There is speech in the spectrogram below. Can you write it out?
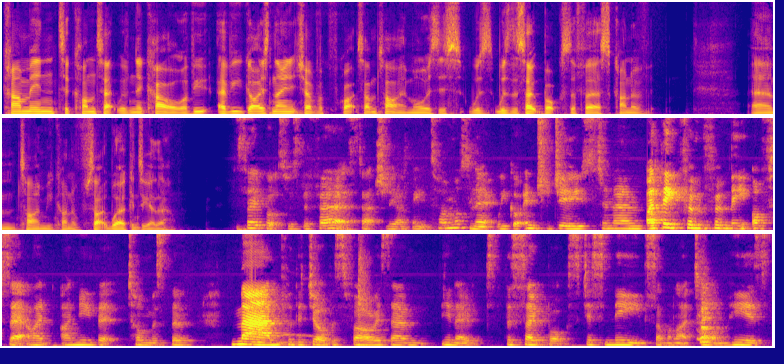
come into contact with Nicole? Have you have you guys known each other for quite some time, or is this was was the soapbox the first kind of um, time you kind of started working together? Soapbox was the first, actually. I think Tom wasn't it? We got introduced, and um, I think from from the offset, I I knew that Tom was the man for the job as far as um you know the soapbox just needs someone like Tom. He is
